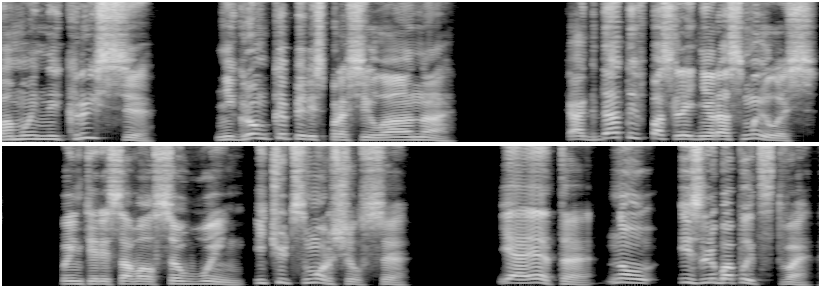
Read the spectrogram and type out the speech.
«Помойной крысе?» – негромко переспросила она. «Когда ты в последний раз мылась?» – поинтересовался Уэйн и чуть сморщился. «Я это, ну, из любопытства».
